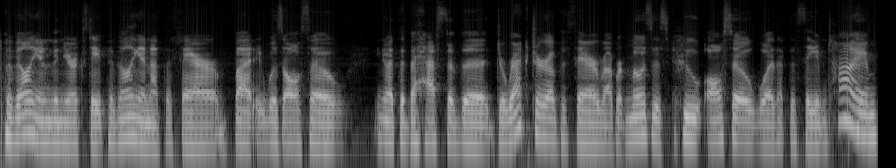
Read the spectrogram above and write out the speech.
pavilion, the New York State Pavilion at the fair. But it was also, you know, at the behest of the director of the fair, Robert Moses, who also was at the same time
